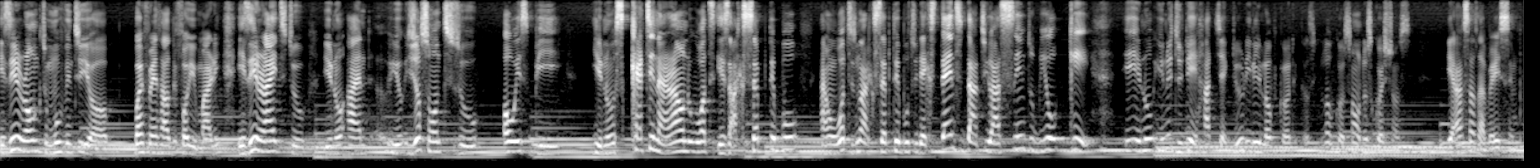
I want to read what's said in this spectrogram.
Is it wrong to move into your boyfriend's house before you marry? Is it right to, you know, and you just want to always be, you know, skirting around what is acceptable and what is not acceptable to the extent that you are seen to be okay. You know, you need to do a heart check. Do you really love God? Because you love God. Some of those questions, the answers are very simple.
